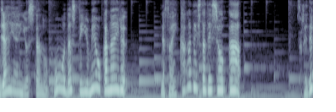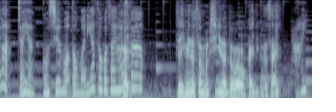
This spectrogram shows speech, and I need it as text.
ジャイアン吉田の本を出して夢を叶える。皆さんいかがでしたでしょうか？それでは、ジャイアン今週もどうもありがとうございました。ぜひ皆さんも不思議な童話を書いてください。はい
